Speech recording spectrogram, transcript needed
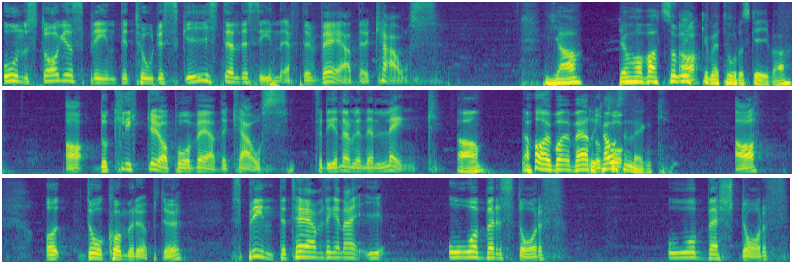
Onsdagens sprint i Tour de Ski ställdes in efter väderkaos. Ja, det har varit så Ja. mycket med Tour de Ski va? Ja, då klickar jag på väderkaos, för det är nämligen en länk. Ja. Ja, väderkaos en länk. Ja, och då kommer det upp du. Sprintertävlingarna i Oberstdorf, Oberstdorf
